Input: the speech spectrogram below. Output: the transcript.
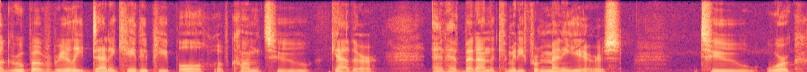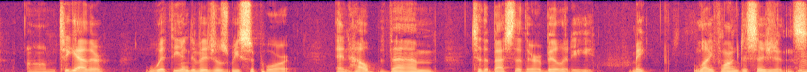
a group of really dedicated people who have come together and have been on the committee for many years to work um, together with the individuals we support and help them to the best of their ability make lifelong decisions.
